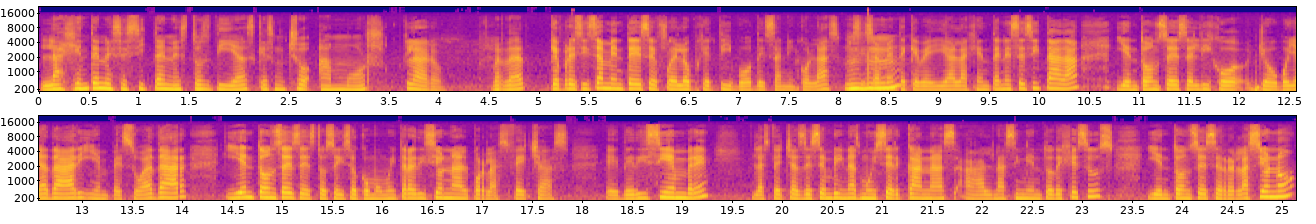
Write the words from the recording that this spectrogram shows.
la gente necesita en estos días, que es mucho amor. Claro. ¿Verdad? Que precisamente ese fue el objetivo de San Nicolás, precisamente que veía a la gente necesitada y entonces él dijo, yo voy a dar y empezó a dar y entonces esto se hizo como muy tradicional por las fechas eh, de diciembre las fechas decembrinas muy cercanas al nacimiento de Jesús y entonces se relacionó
